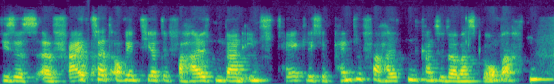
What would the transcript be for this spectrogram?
dieses äh, freizeitorientierte Verhalten dann ins tägliche Pendelverhalten? Kannst du da was beobachten?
